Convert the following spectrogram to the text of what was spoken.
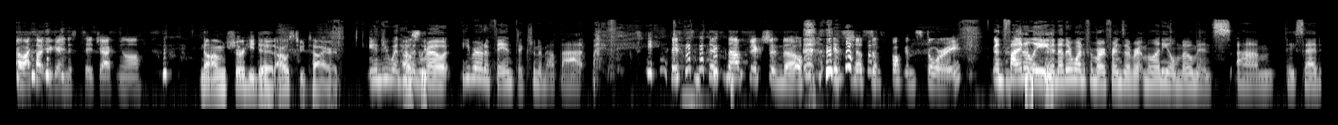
Oh, I thought you were going to say jacking off. No, I'm sure he did. I was too tired. Andrew went home and sleeping. wrote. He wrote a fan fiction about that. It's, it's not fiction though. It's just a fucking story. And finally, another one from our friends over at Millennial Moments. Um, they said,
